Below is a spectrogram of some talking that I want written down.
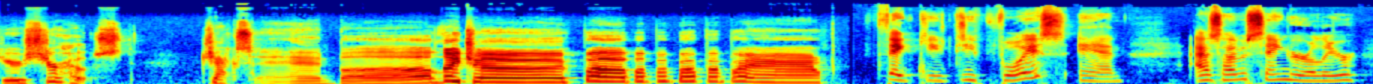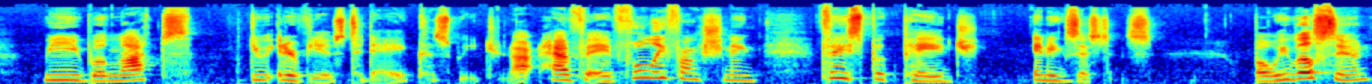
Here's your host, Jackson Belichick. Ba, ba, ba, ba, ba, ba. Thank you, Deep Voice. And as I was saying earlier, we will not do interviews today because we do not have a fully functioning Facebook page in existence. But we will soon,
